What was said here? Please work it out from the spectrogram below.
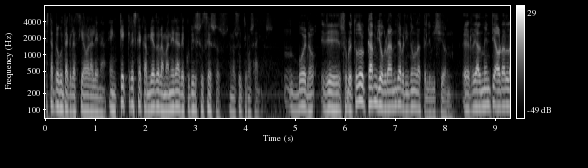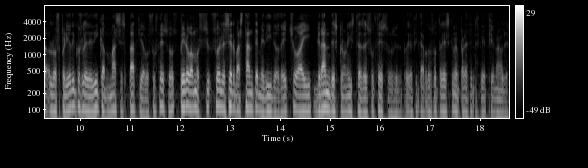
Esta pregunta que le hacía ahora Elena, ¿en qué crees que ha cambiado la manera de cubrir sucesos en los últimos años? Bueno, eh, sobre todo el cambio grande ha venido en la televisión. Eh, realmente ahora los periódicos le dedican más espacio a los sucesos, pero vamos, suele ser bastante medido. De hecho, hay grandes cronistas de sucesos, eh, podría citar dos o tres que me parecen excepcionales.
